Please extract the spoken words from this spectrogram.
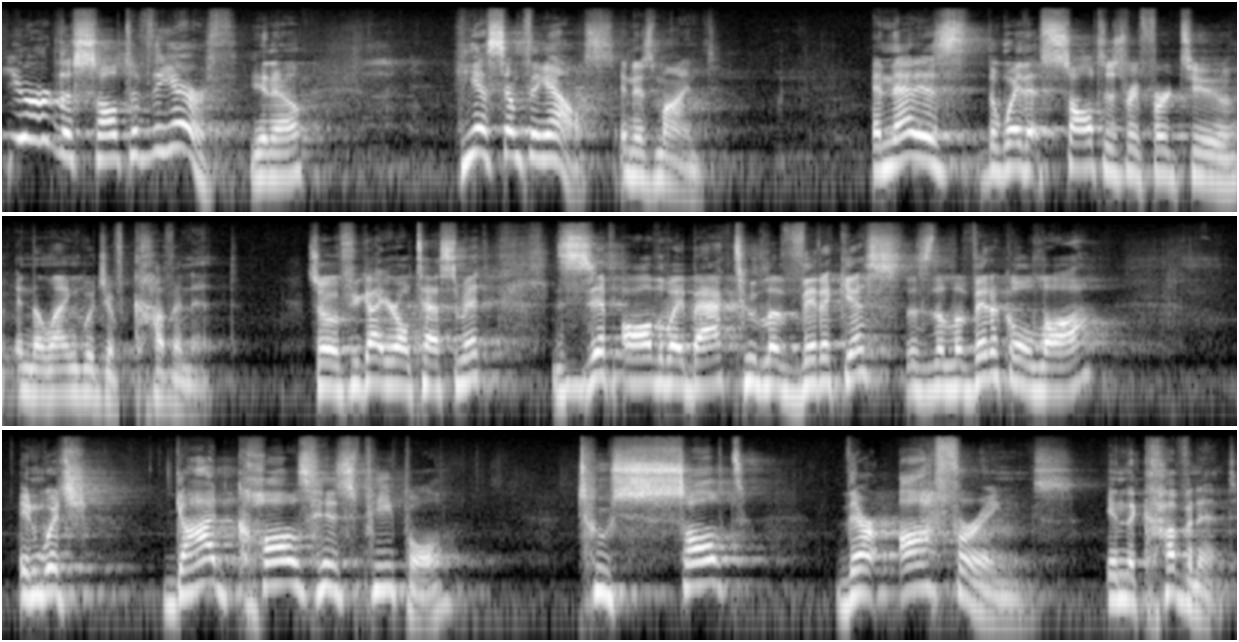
you're the salt of the earth, you know? He has something else in his mind. And that is the way that salt is referred to in the language of covenant. So if you got your Old Testament, zip all the way back to Leviticus. This is the Levitical law in which God calls his people to salt their offerings in the covenant.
